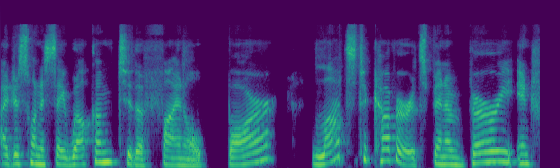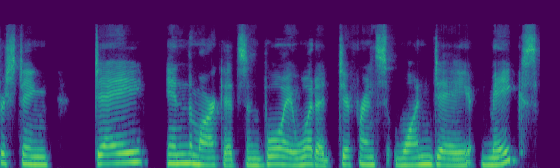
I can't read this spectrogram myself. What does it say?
I just want to say welcome to the final bar. Lots to cover. It's been a very interesting day in the markets. And boy, what a difference one day makes.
